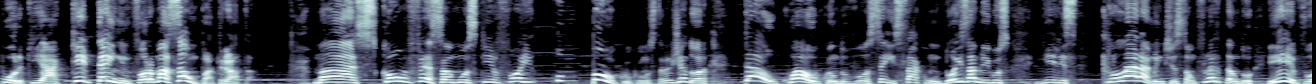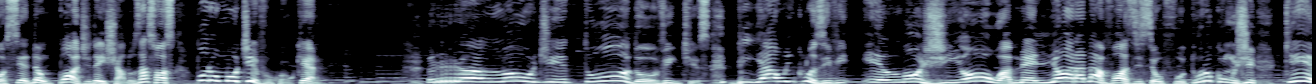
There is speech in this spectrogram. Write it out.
porque aqui tem informação, patriota. Mas confessamos que foi um pouco constrangedor, tal qual quando você está com dois amigos e eles claramente estão flertando e você não pode deixá-los a sós por um motivo qualquer. Rolou de tudo, ouvintes. Bial, inclusive, elogiou a melhora na voz de seu futuro conge, que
